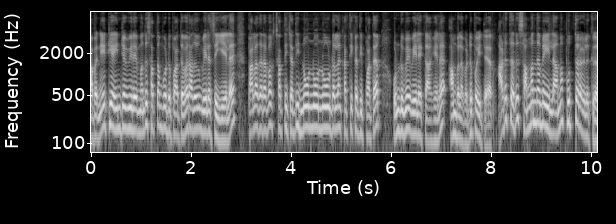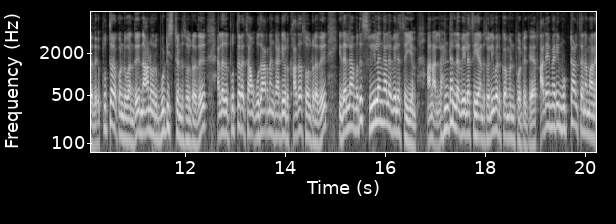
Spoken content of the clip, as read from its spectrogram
அப்போ நேற்றைய இன்டர்வியூலேயும் வந்து சத்தம் போட்டு பார்த்தவர் அதுவும் வேலை செய்யலை. பல தடவை சத்தி சத்தி நோ நோ நோண்டெல்லாம் கத்தி கத்தி பார்த்தார். ஒன்றுமே வேலைக்காகல அம்பலப்பட்டு போயிட்டார். அடுத்தது சம்பந்தமே இல்லாமல் புத்தரை இழுக்கிறது. புத்தரை கொண்டு வந்து நான் ஒரு புத்திஸ்ட்னு சொல்கிறது அல்லது புத்தரை உதாரணம் காட்டி ஒரு கதை சொல்கிறது இதெல்லாம் வந்து ஸ்ரீலங்கா ஸ்ரீலங்காவில் வேலை செய்யும். ஆனால் லண்டனில் வேலை செய்யான்னு சொல்லி ஒரு கமெண்ட் போட்டுக்கார் அதே மாதிரி முட்டாள்தனமான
